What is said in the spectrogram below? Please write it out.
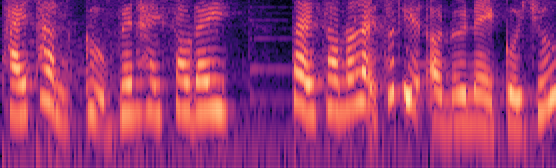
Thái Thản cử viên hay sao đây? Tại sao nó lại xuất hiện ở nơi này cơ chứ?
